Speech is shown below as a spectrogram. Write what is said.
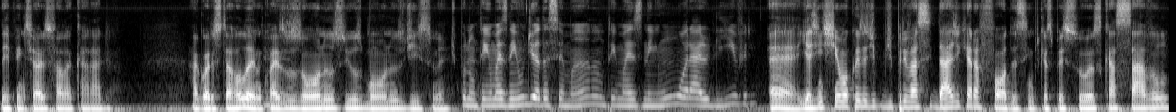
de repente você olha e fala, caralho, agora isso tá rolando, quais Uhum. os ônus e os bônus disso, né? Tipo, não tenho mais nenhum dia da semana, não tenho mais nenhum horário livre. É, e a gente tinha uma coisa de, de privacidade que era foda, assim, porque as pessoas caçavam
